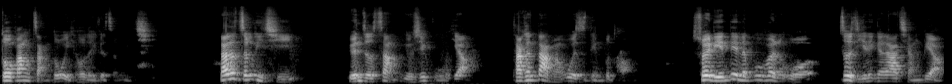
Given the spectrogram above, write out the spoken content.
多方涨多以后的一个整理期。那这整理期。原则上，有些股票它跟大盘位置点不同，所以连电的部分，我这几天跟大家强调，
